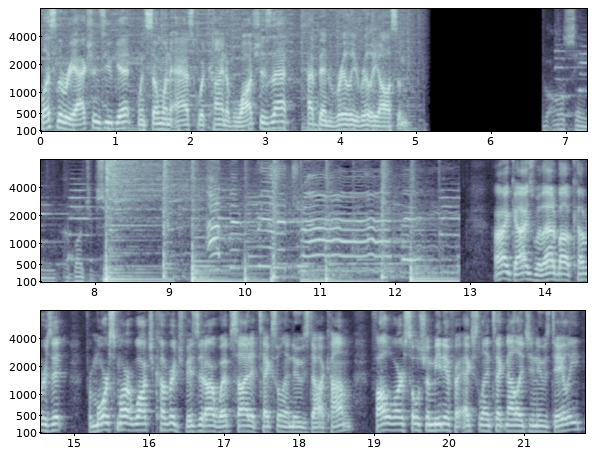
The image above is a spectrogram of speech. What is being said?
Plus the reactions you get when someone asks what kind of watch is that have been really, really awesome. We've all seen a bunch of Alright guys, well that about covers it. For more smartwatch coverage, visit our website at techcellentnews.com. Follow our social media for excellent technology news daily,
